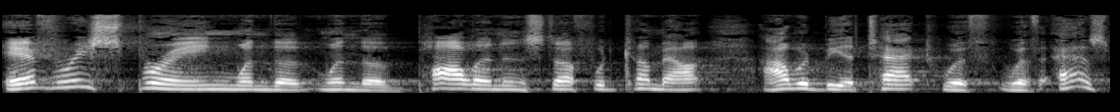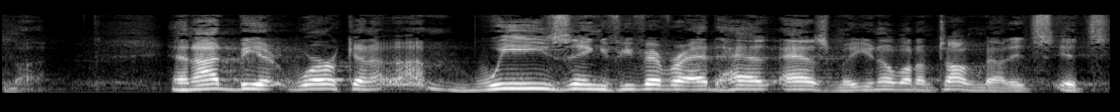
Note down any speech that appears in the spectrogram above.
Every spring, when the, when the pollen and stuff would come out, I would be attacked with, with asthma and I'd be at work and I'm wheezing. If you've ever had asthma, you know what I'm talking about. It's, it's,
